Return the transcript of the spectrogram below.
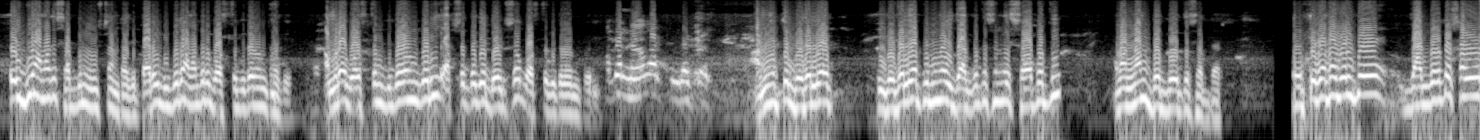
এই দিয়ে আমাদের সাত দিন অনুষ্ঠান থাকে। তারই ভিতরে আমাদের বস্ত্র বিতরণ থাকে। আমরা বস্ত্র বিতরণ করি একশো থেকে দেড়শো বস্ত্র বিতরণ করি? আমি হচ্ছে বেদালিয়া বেদালিয়া পূর্ণিমার জাগ্রত সঙ্গে সভাপতি। আমার নাম দেবব্রত সর্দার। সত্যি কথা বলতে, জাগ্রত সংঘ,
